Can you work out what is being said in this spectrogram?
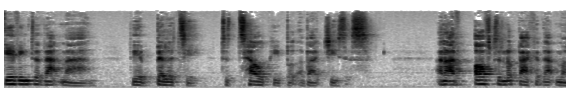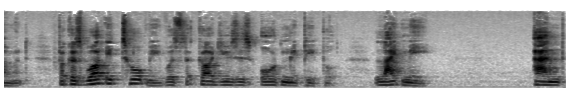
giving to that man the ability to tell people about Jesus. And I've often looked back at that moment because what it taught me was that God uses ordinary people like me. And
